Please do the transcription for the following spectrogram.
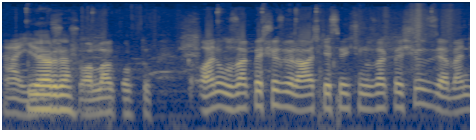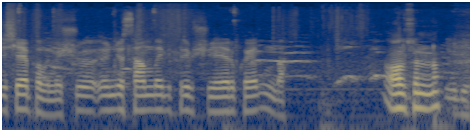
Ha Yerde. düşmüş. Vallahi korktum. Hani uzaklaşıyoruz böyle ağaç kesmek için uzaklaşıyoruz ya bence şey yapalım ya şu önce sandığı bitirip şu yere koyalım da. Al değil.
